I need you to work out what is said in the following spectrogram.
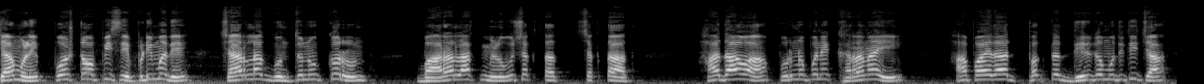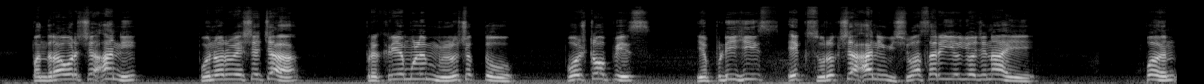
त्यामुळे पोस्ट ऑफिस एफ डीमध्ये चार लाख गुंतवणूक करून बारा लाख मिळवू शकतात शकतात. हा दावा पूर्णपणे खरा नाही. हा फायदा फक्त दीर्घ मुदतीच्या पंधरा वर्ष आणि पुनर्वेशाच्या प्रक्रियेमुळे मिळू शकतो. पोस्ट ऑफिस एफ डी ही एक सुरक्षा आणि विश्वासार्ह योजना आहे. पण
